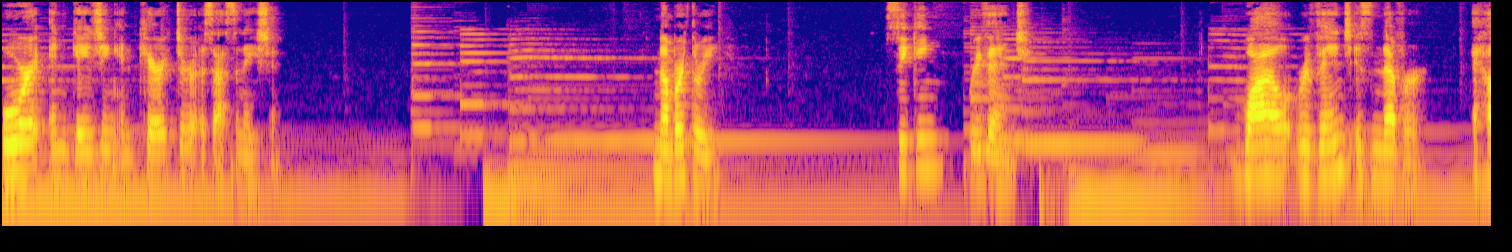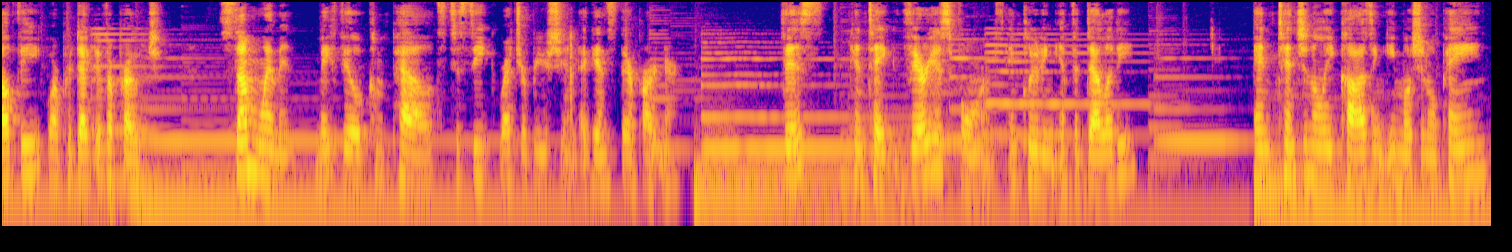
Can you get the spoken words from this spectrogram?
or engaging in character assassination. Number three, seeking revenge. While revenge is never a healthy or productive approach, some women may feel compelled to seek retribution against their partner. This can take various forms, including infidelity, intentionally causing emotional pain,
